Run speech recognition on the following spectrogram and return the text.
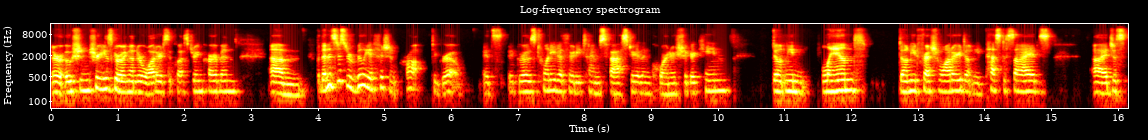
there are ocean trees growing underwater sequestering carbon. Um, but then it's just a really efficient crop to grow. It's it grows 20 to 30 times faster than corn or sugarcane. Don't need land, don't need fresh water, don't need pesticides. Uh, it just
